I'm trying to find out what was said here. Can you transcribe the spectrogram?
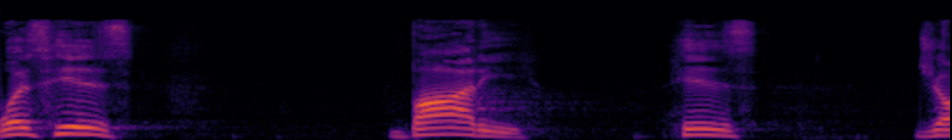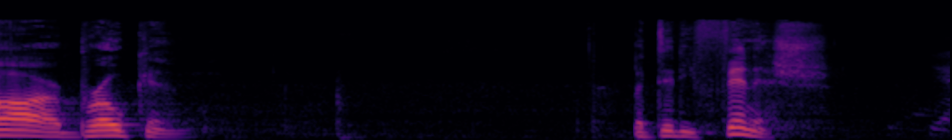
Was his body, his jar broken? But did he finish? Yes.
